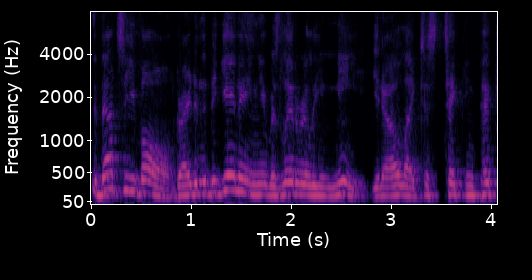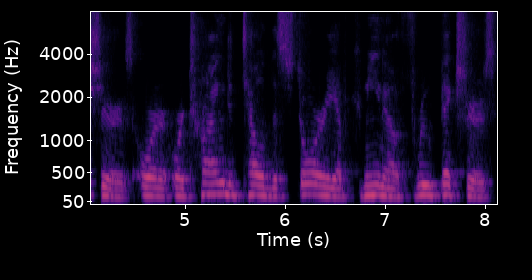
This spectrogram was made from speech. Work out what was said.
that's evolved, right? In the beginning, it was literally me, you know, like just taking pictures or or trying to tell the story of Camino through pictures.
